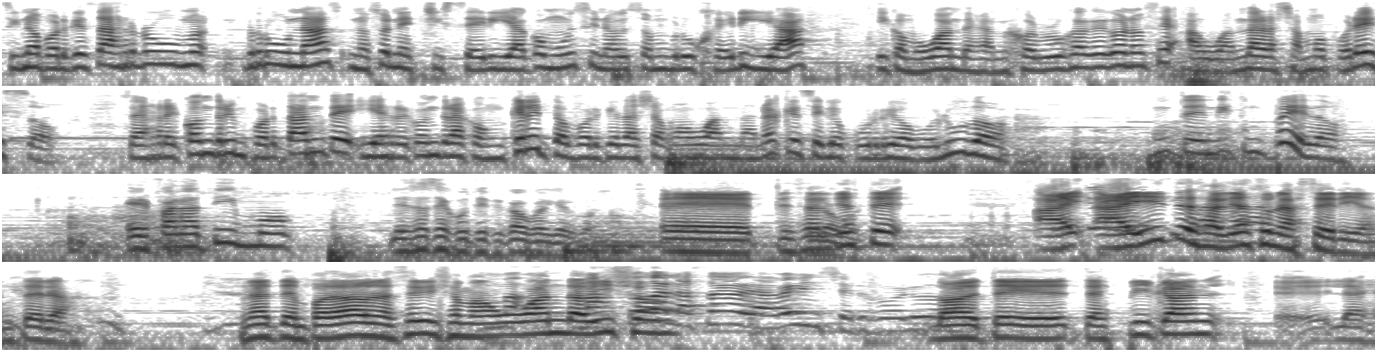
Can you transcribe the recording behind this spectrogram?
sino porque esas ru- runas no son hechicería común, sino que son brujería. Y como Wanda es la mejor bruja que conoce, a Wanda la llamó por eso. O sea, es recontra importante y es recontra concreto porque la llamó a Wanda. No es que se le ocurrió, boludo. No entendiste un pedo. El fanatismo les hace justificar cualquier cosa. Eh, te saltaste. Ahí, ahí te saltaste una serie entera. Una temporada de una serie que se llama Ma- WandaVision. toda la saga de Avengers, boludo. Donde te, te explican eh, la,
